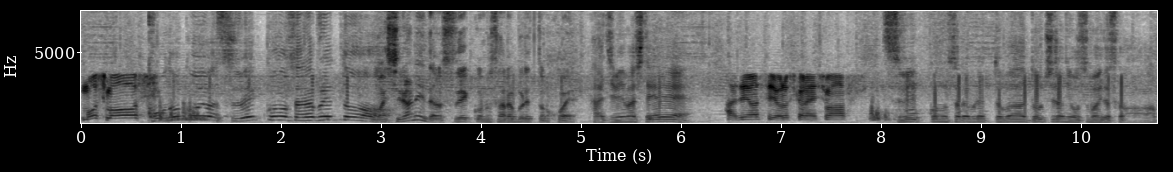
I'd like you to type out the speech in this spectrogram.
もしもし。この声は末っ子のサラブレッド。お前知らねえだろ末っ子のサラブレッドの声。はじめましてはじめまして、よろしくお願いします。末っ子のサラブレッドはどちらにお住まいですか？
